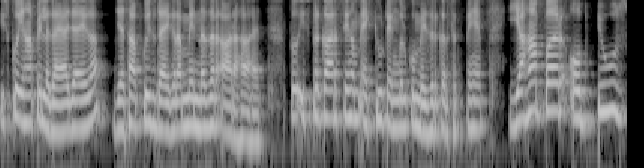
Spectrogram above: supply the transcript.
इसको यहाँ पे लगाया जाएगा, जैसा आपको इस डायग्राम में नज़र आ रहा है। तो इस प्रकार से हम एक्यूट एंगल को मेज़र कर सकते हैं। यहाँ पर ऑप्ट्यूज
